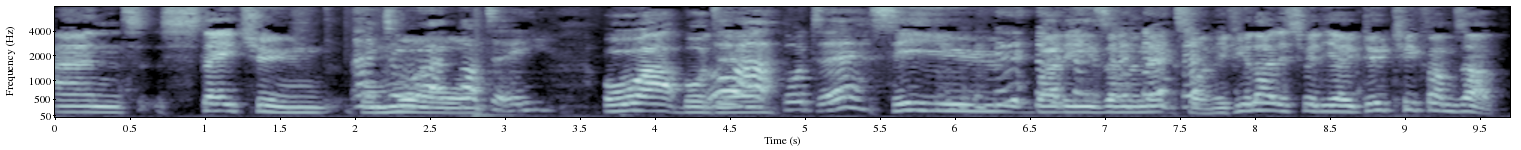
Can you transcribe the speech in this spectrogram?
And stay tuned for And more. alright, buddy. Alright, buddy. Alright, buddy. See you, buddies, on the next one. If you like this video, do two thumbs up.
